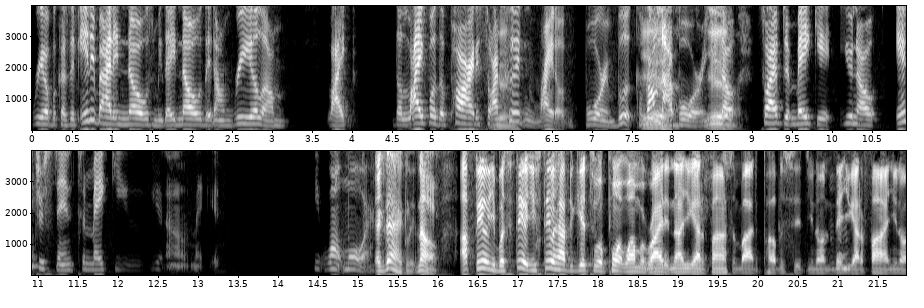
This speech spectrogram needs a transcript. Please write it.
real because if anybody knows me, they know that I'm real. I'm like the life of the party, so I Yeah. couldn't write a boring book because I'm not boring, you know. So I have to make it, you know, interesting to make you, you know, you want more. Exactly. No, Yes. I feel you, but still, you still have to get to a point where I'm gonna write it. Now you got to find somebody to publish it. You know, and then you got to find, you know,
